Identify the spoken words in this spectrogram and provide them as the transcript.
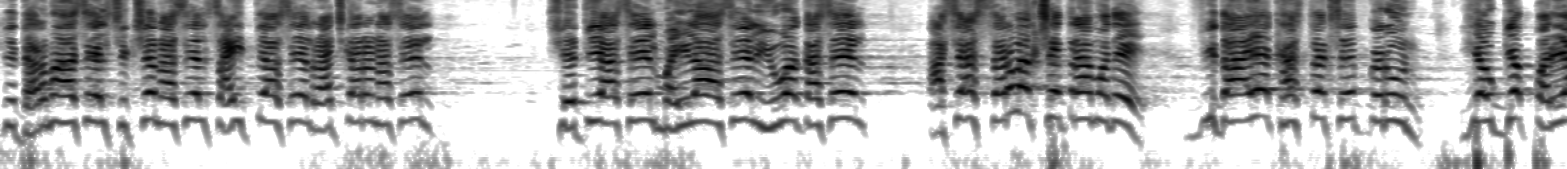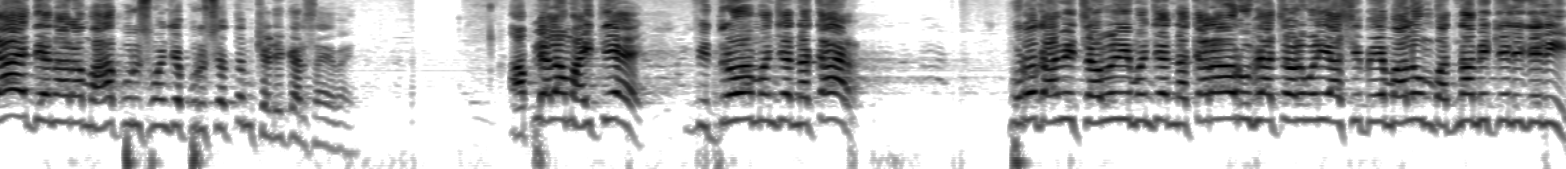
की धर्म असेल शिक्षण असेल साहित्य असेल राजकारण असेल शेती असेल महिला असेल युवक असेल अशा सर्व क्षेत्रामध्ये विधायक हस्तक्षेप करून योग्य पर्याय देणारा महापुरुष म्हणजे पुरुषोत्तम खेडेकर साहेब आहेत. आपल्याला माहिती आहे विद्रोह म्हणजे नकार पुरोगामी चळवळी म्हणजे नकारावर उभ्या चळवळी अशी बेमालूम बदनामी केली गेली.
